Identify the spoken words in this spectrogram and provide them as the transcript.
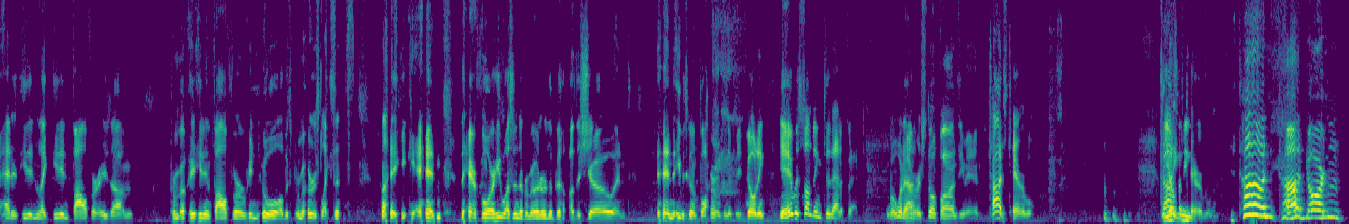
had his he didn't like he didn't file for his um promo he didn't file for a renewal of his promoter's license. Like, and therefore he wasn't the promoter of the of the show, and and he was going to him from the building. Yeah, it was something to that effect. But whatever, Um, it's still Fonzie, man. Todd's terrible. God, he's opening- terrible. Todd, Todd Gordon.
